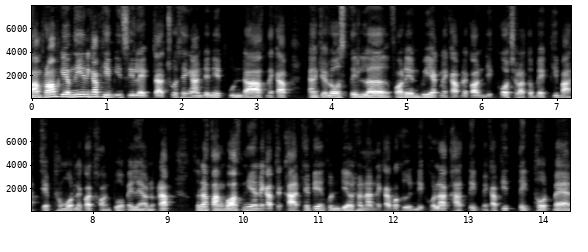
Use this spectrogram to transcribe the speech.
ความพร้อมเกมนี้นะครับทีมอินซีเล็กจะช่วยใช้งานเดนิสอุนดาฟนะครับแองเจโลสติลเลอร์ฟอร์เรนเวียกนะครับแล้วก็นิโก้ชาร์ตเบกที่บาดเจ็บทั้งหมดแล้วก็ถอนตัวไปแล้วนะครับส่วนทางฝั่งบอสเนียนะครับจะขาดแค่เพียงคนเดียวเท่านั้นนะครับก็คือนิโคลาคาติบนะครับที่ติดโทษแบน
